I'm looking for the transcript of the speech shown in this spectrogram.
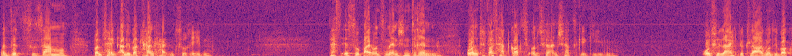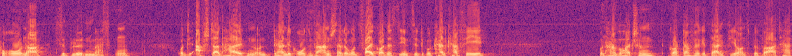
man sitzt zusammen, man fängt an über Krankheiten zu reden. Das ist so bei uns Menschen drin. Und was hat Gott uns für einen Schatz gegeben? Und vielleicht beklagen wir uns über Corona, diese blöden Masken und die Abstand halten und keine großen Veranstaltungen und zwei Gottesdienste und kein Kaffee. Und haben wir heute schon Gott dafür gedankt, wie er uns bewahrt hat,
